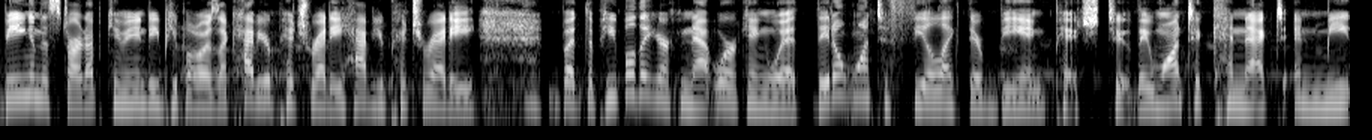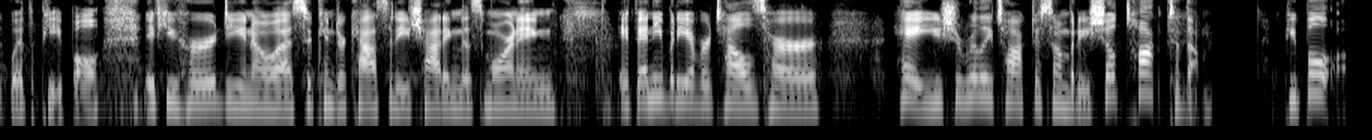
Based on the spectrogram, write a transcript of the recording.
being in the startup community, people are always like, have your pitch ready, have your pitch ready. But the people that you're networking with, they don't want to feel like they're being pitched to. They want to connect and meet with people. If you heard, you know, uh, Sukhinder Cassidy chatting this morning, if anybody ever tells her, hey, you should really talk to somebody, she'll talk to them. People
